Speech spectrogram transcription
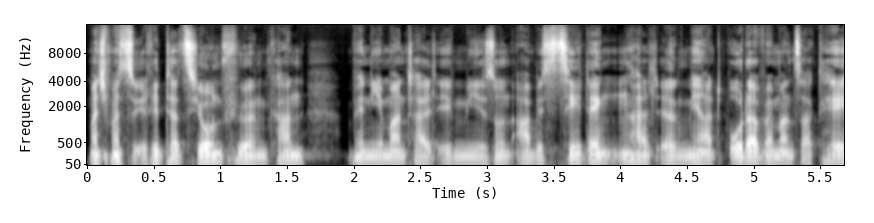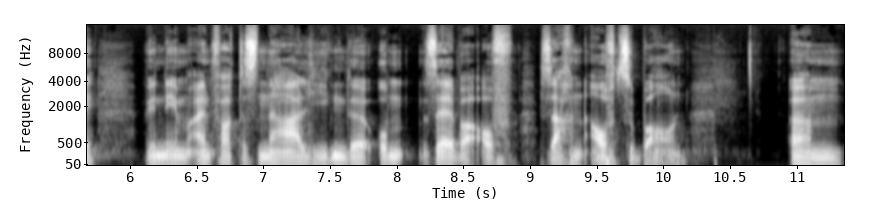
manchmal zu Irritationen führen kann, wenn jemand halt irgendwie so ein A bis C-Denken halt irgendwie hat oder wenn man sagt, hey, wir nehmen einfach das Naheliegende, um selber auf Sachen aufzubauen. Ähm,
